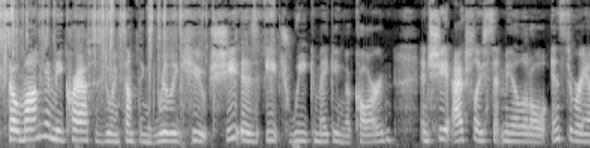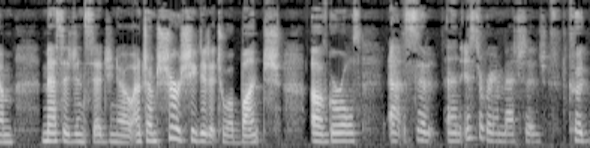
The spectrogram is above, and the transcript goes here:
So Mommy and Me Crafts is doing something really cute. She is each week making a card. And she actually sent me a little Instagram message and said, you know, which I'm sure she did it to a bunch of girls. uh, said an Instagram message could,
